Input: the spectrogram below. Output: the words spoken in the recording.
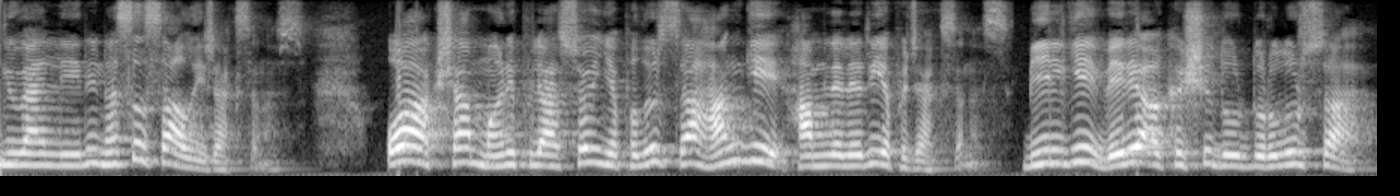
güvenliğini nasıl sağlayacaksınız? O akşam manipülasyon yapılırsa hangi hamleleri yapacaksınız? Bilgi, veri akışı durdurulursa,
